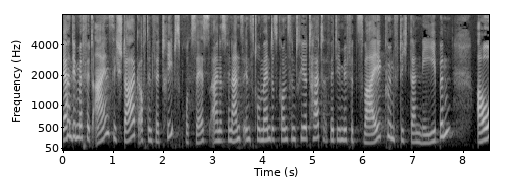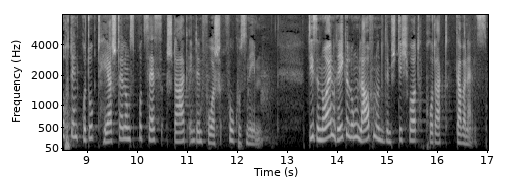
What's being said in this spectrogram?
Während die MIFID I sich stark auf den Vertriebsprozess eines Finanzinstrumentes konzentriert hat, wird die MIFID II künftig daneben auch den Produktherstellungsprozess stark in den Fokus nehmen. Diese neuen Regelungen laufen unter dem Stichwort Product Governance.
